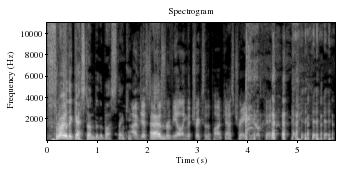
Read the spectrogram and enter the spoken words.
throw the guest under the bus. Thank you. I'm just I'm just Um, revealing the tricks of the podcast trade here. Okay.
